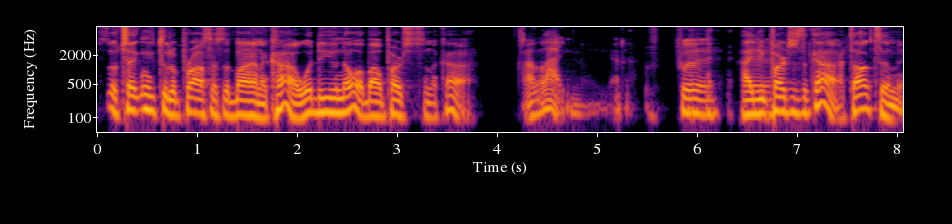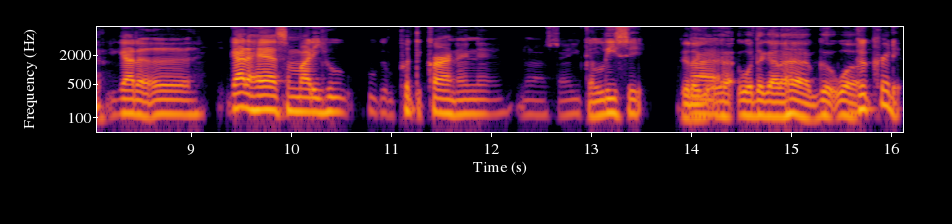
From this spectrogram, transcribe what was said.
So take me through the process of buying a car. What do you know about purchasing a car? A lot. You know, gotta. How you uh, purchase the car? Talk to me. You gotta uh gotta have somebody who who can put the car in their name. You know what I'm saying? You can lease it. Did they what they gotta have? Good what? Good credit.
